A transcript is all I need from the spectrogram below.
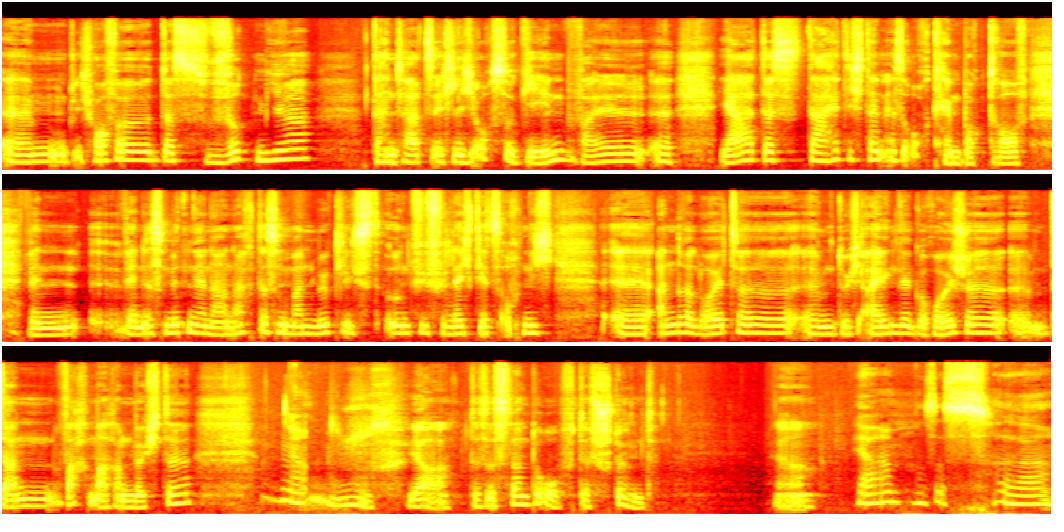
Ähm, ich hoffe, das wird mir dann tatsächlich auch so gehen, weil äh, ja, das, da hätte ich dann also auch keinen Bock drauf, wenn, wenn es mitten in der Nacht ist und man möglichst irgendwie vielleicht jetzt auch nicht äh, andere Leute ähm, durch eigene Geräusche äh, dann wach machen möchte. Ja. ja, das ist dann doof, das stimmt. Ja. Ja, das ist äh,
